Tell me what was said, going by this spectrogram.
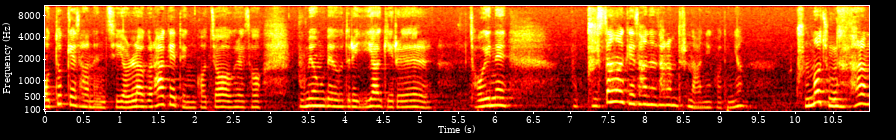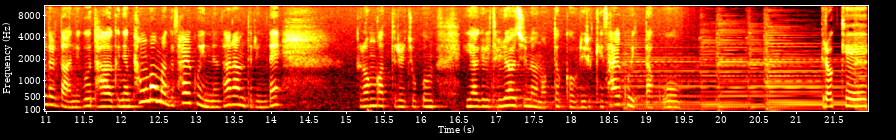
어떻게 사는지 연락을 하게 된 거죠. 그래서 무명 배우들의 이야기를 저희는 뭐 불쌍하게 사는 사람들은 아니거든요. 굶어 죽는 사람들도 아니고 다 그냥 평범하게 살고 있는 사람들인데 그런 것들을 조금 이야기를 들려주면 어떨까 우리 이렇게 살고 있다고 그렇게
